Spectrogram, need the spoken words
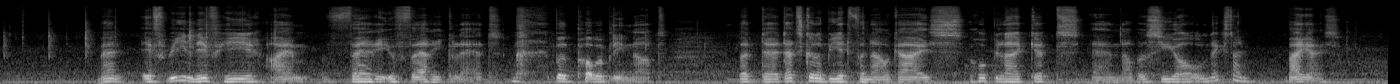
Man, if we live here, I am very, very glad. but probably not. But uh, that's gonna be it for now, guys. Hope you like it, and I will see you all next time. Bye, guys.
